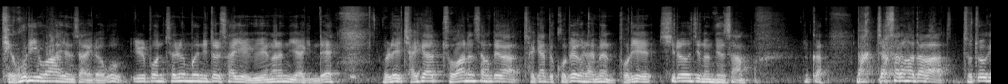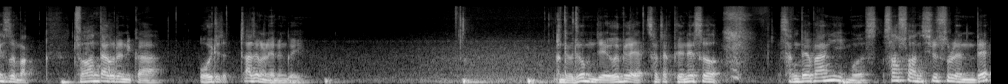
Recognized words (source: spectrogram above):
개구리화 현상이라고 일본 젊은이들 사이에 유행하는 이야기인데 원래 자기가 좋아하는 상대가 자기한테 고백을 하면 도리에 싫어지는 현상. 그러니까 막 짝사랑하다가 저쪽에서 막 좋아한다 그러니까 오히려 짜증을 내는 거예요. 근데 요즘 이제 의미가 살짝 변해서 상대방이 뭐 사소한 실수를 했는데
